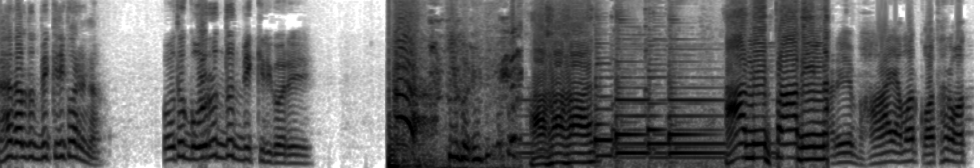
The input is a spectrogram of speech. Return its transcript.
ভেজাল দুধ বিক্রি করে না। ও তো গরুর দুধ বিক্রি করে। আমি পারি না। আরে ভাই আমার কথার অর্থ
